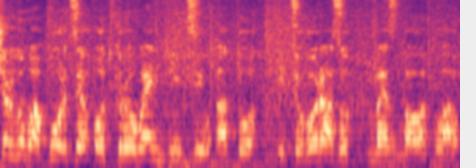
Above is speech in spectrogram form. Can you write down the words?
Чергова порція откровень бійців АТО. І цього разу без балаклав.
